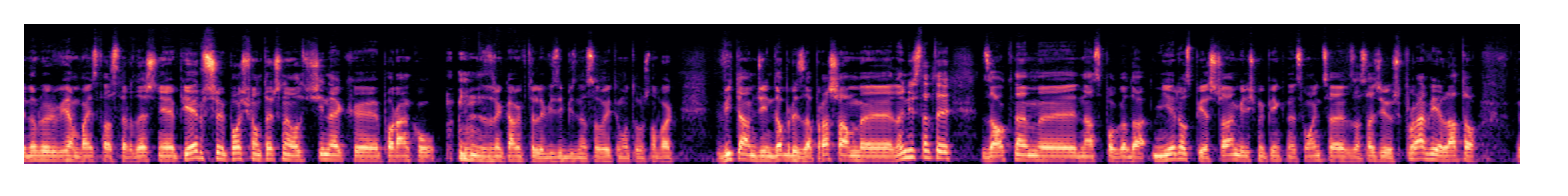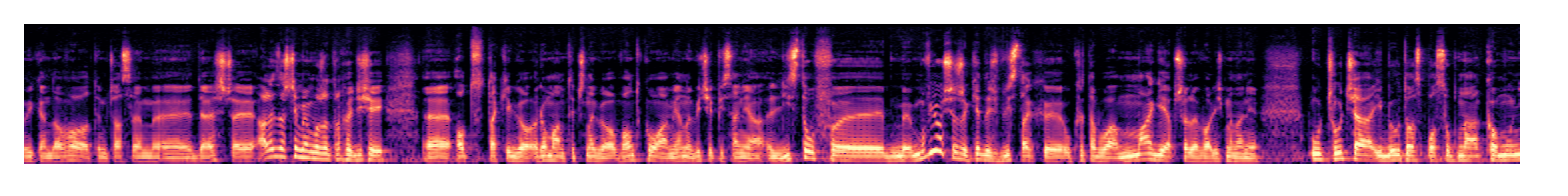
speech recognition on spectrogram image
Dzień dobry, witam Państwa serdecznie. Pierwszy poświąteczny odcinek e, poranku z rękami w telewizji biznesowej. Tymoteusz Nowak. Witam, dzień dobry, zapraszam. E, No niestety za oknem e, nas pogoda nie rozpieszcza. Mieliśmy piękne słońce, w zasadzie już prawie lato weekendowo, tymczasem deszcz. Ale zaczniemy może trochę dzisiaj od takiego romantycznego wątku, a mianowicie pisania listów. Mówiło się, że kiedyś w listach ukryta była magia, przelewaliśmy na nie uczucia i był to sposób na komunikację.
